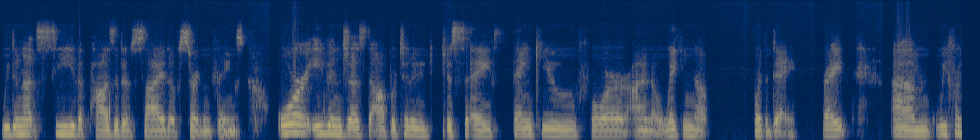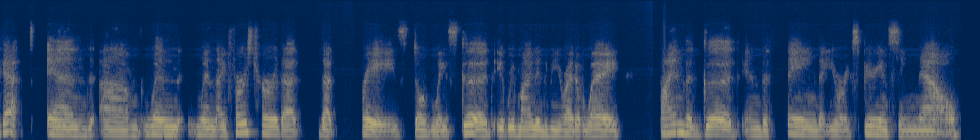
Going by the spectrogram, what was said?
We do not see the positive side of certain things, or even just the opportunity to just say thank you for, I don't know, waking up for the day, right? Um, we forget and um, when when I first heard that that phrase "don't waste good," it reminded me right away: find the good in the thing that you're experiencing now,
